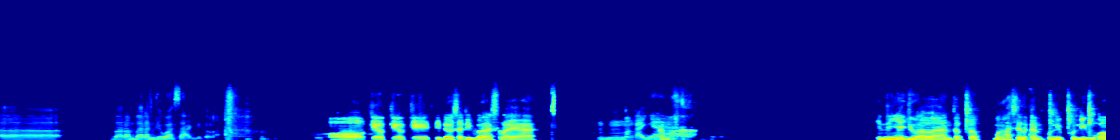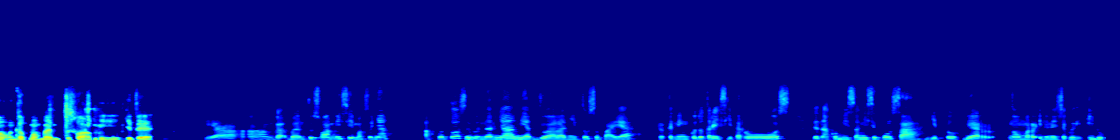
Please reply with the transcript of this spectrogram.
eh, barang-barang dewasa gitu lah. Oh oke oke oke. Tidak usah dibahas lah ya. Mhm, makanya. Sama intinya jualan, tetap menghasilkan pundi-pundi uang untuk membantu suami gitu ya. Ya, eh, nggak bantu suami sih. Maksudnya aku tuh sebenarnya niat jualan itu supaya rekeningku tuh terisi terus dan aku bisa ngisi pulsa gitu. Biar nomor Indonesia ku hidup.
